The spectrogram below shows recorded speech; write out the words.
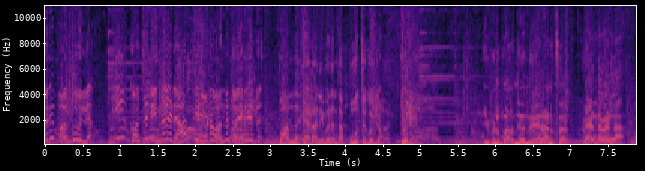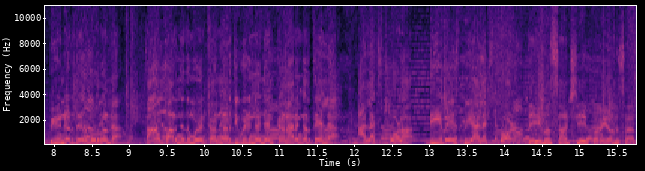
ഒരു പങ്കുമില്ല. ഈ കൊച്ചിന് ഇന്നലെ രാത്രി ഇവിടെ വന്ന് കയറിയത്. വന്ന് കയറാൻ ഇവൻ എന്താ പൂച്ചക്കുറ്റം? ഇവൾ പറഞ്ഞത് നേരാണ് സർ. വേണ്ട വേണ്ട. വീണ്ടെടുത്ത് ഉരുളണ്ട. താൻ പറഞ്ഞത് മുഴുവൻ കണ്ണടച്ച് വിഴുങ്ങാൻ ഞാൻ കണാരം കർത്തയല്ല Alex Paul D Y S P Alex Paul. ദൈവ സാക്ഷിയായി പറയാണ് സാർ.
